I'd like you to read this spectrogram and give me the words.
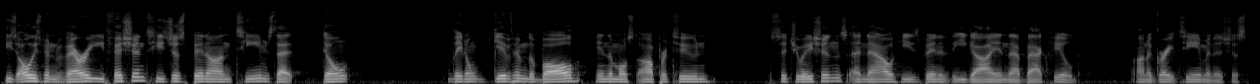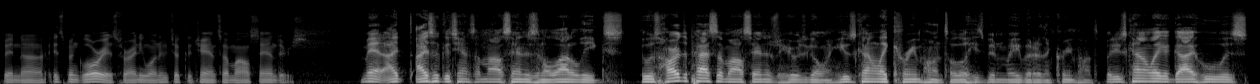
he's always been very efficient. He's just been on teams that don't they don't give him the ball in the most opportune situations, and now he's been the guy in that backfield on a great team, and it's just been uh, it's been glorious for anyone who took the chance on Miles Sanders. Man, I, I took the chance on Miles Sanders in a lot of leagues. It was hard to pass up Miles Sanders where he was going. He was kind of like Kareem Hunt, although he's been way better than Kareem Hunt. But he was kind of like a guy who was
